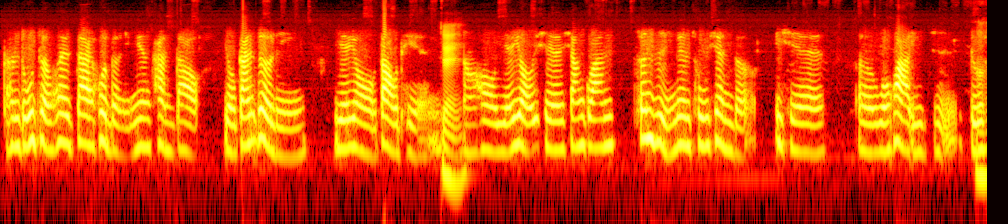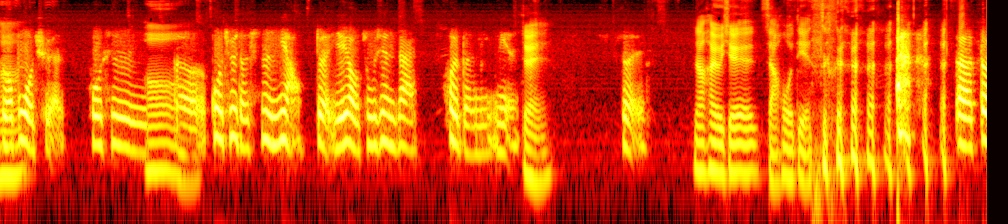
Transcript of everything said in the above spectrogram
可能读者会在绘本里面看到有甘蔗林，也有稻田，对，然后也有一些相关村子里面出现的一些呃文化遗址，比如说薄泉，嗯、或是、哦、呃过去的寺庙，对，也有出现在绘本里面。对。对，然后还有一些杂货店，呃，对，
